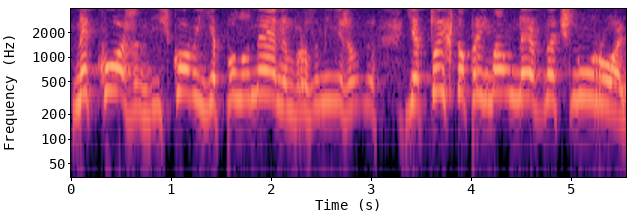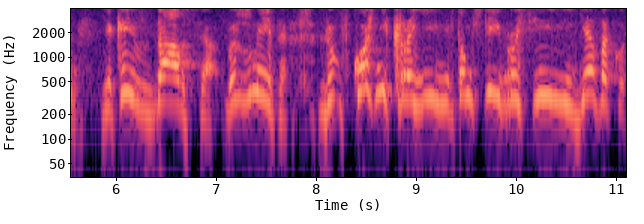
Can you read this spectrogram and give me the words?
не кожен військовий є полоненим в розумінні, ну, є той, хто приймав незначну роль, який здався. Ви розумієте, в кожній країні, в тому числі і в Росії, є закон.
